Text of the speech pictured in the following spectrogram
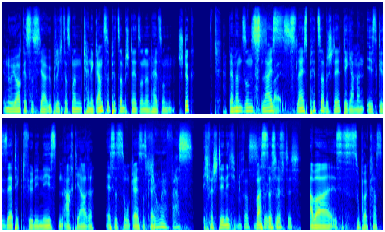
in New York ist es ja üblich, dass man keine ganze Pizza bestellt, sondern halt so ein Stück. Wenn man so ein Slice, Slice. Slice Pizza bestellt, Digga, man ist gesättigt für die nächsten acht Jahre. Es ist so geisteskrank. Junge, was? Ich verstehe nicht, Krass. was das ist, Heftig. aber es ist super krass.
